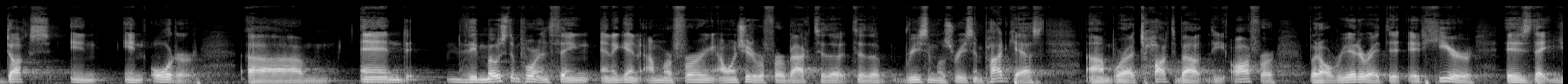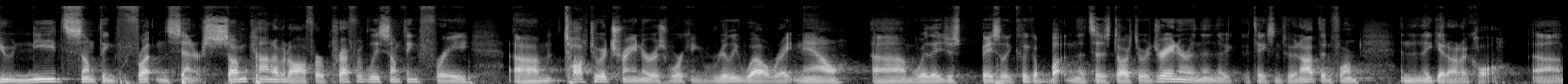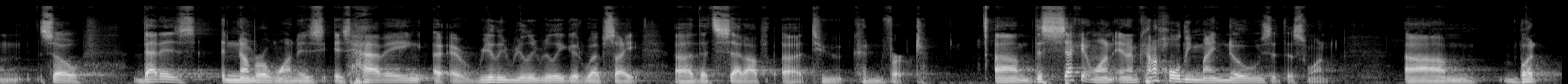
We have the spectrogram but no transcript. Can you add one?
ducks in in order, um, and the most important thing, and again, I'm referring. I want you to refer back to the to the recent, most recent podcast um, where I talked about the offer. But I'll reiterate that it here is that you need something front and center, some kind of an offer, preferably something free. Um, talk to a trainer is working really well right now. Um, where they just basically click a button that says talk to a trainer and then it takes them to an opt-in form and then they get on a call. Um, so that is number one is is having a, a really really really good website uh, that's set up uh, to convert. Um, the second one, and I'm kind of holding my nose at this one, um, but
